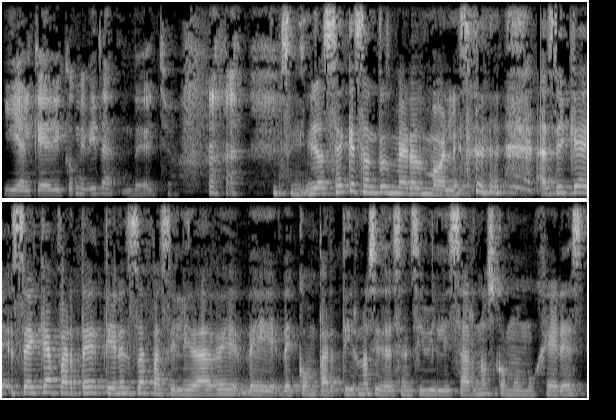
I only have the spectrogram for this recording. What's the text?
y al que dedico mi vida, de hecho. Sí, yo sé que son tus meros moles, así que sé que aparte tienes esa facilidad de, de, de, compartirnos y de sensibilizarnos como mujeres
